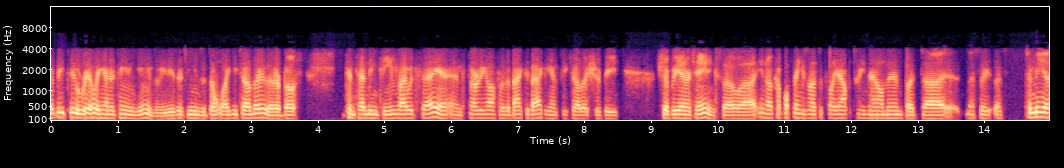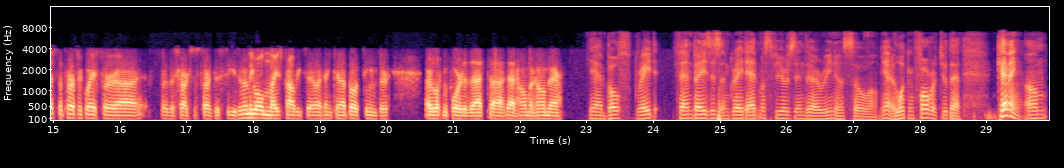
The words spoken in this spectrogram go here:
should be two really entertaining games. I mean, these are teams that don't like each other, that are both contending teams, I would say, and, and starting off with a back-to-back against each other should be should be entertaining. So uh, you know, a couple of things will have to play out between now and then, but uh, that's a, that's to me that's the perfect way for uh, for the Sharks to start this season, and the Golden Knights probably too. I think uh, both teams are are looking forward to that uh, that home and home there. Yeah, and both great fan bases and great atmospheres in the arena. So um, yeah, looking forward to that. Kevin, um,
